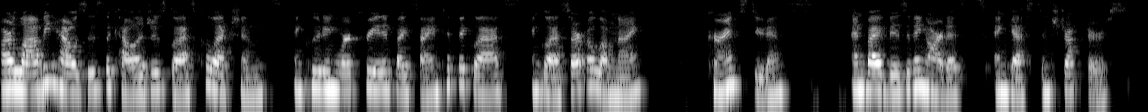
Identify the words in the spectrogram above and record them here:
Our lobby houses the college's glass collections, including work created by Scientific Glass and Glass Art alumni, current students, and by visiting artists and guest instructors.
